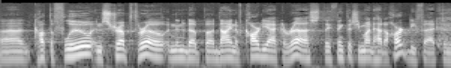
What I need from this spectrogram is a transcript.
uh, caught the flu and strep throat and ended up uh, dying of cardiac arrest. They think that she might have had a heart defect. And,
